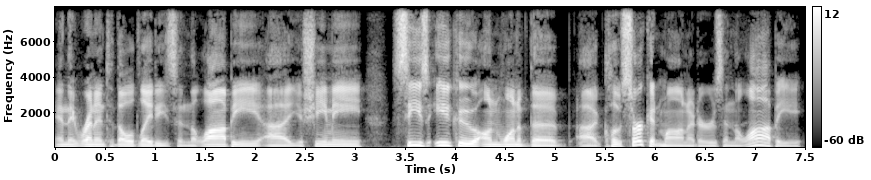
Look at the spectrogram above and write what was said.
and they run into the old ladies in the lobby, uh, Yoshimi sees Iku on one of the uh, closed circuit monitors in the lobby,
